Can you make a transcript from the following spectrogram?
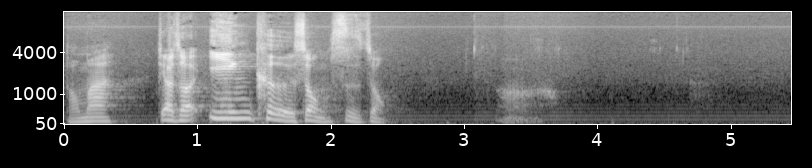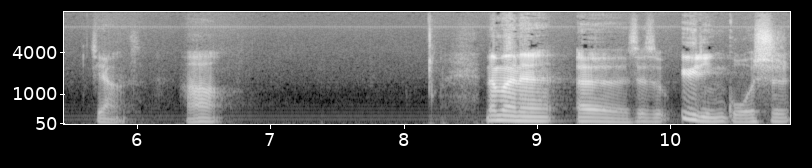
懂吗？叫做因客送示众。这样子啊，那么呢，呃，这是玉林国师。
